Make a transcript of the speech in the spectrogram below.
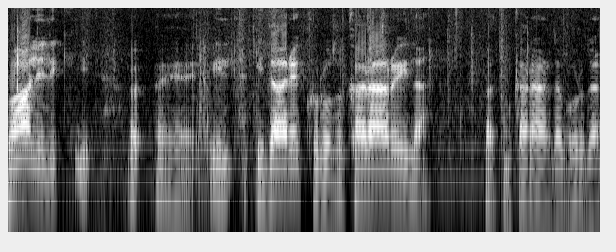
Valilik e, il, idare kurulu kararıyla bakın karar da burada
